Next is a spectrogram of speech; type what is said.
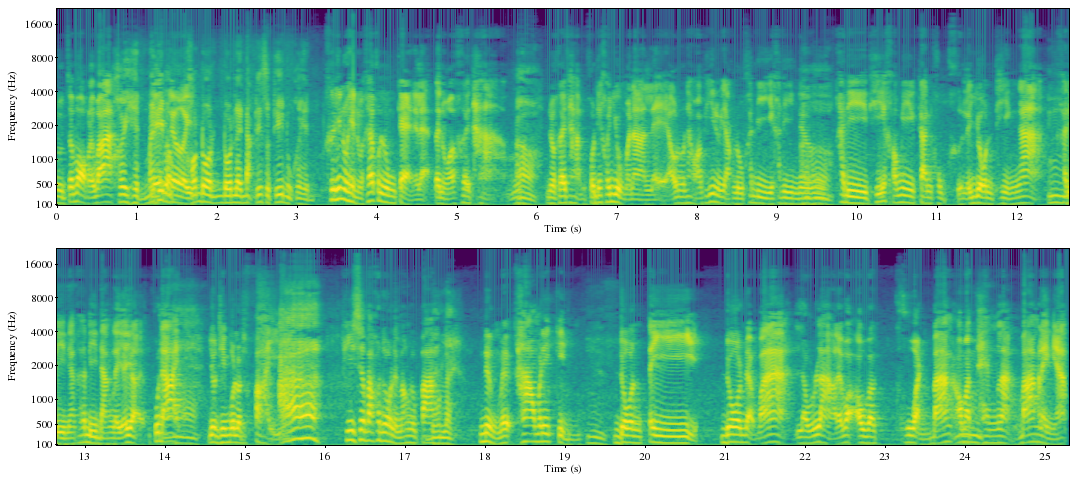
หนูจะบอกเลยว่าเคยเห็นไหมที่แบบเละเลยเขาโดนโดนอะไรหนักที่สุดที่หนูเคยเห็น คือที่หนูเห็นหนูแค่คุณลุงแก่นี่แหละแต่หนูก็เคยถามอ่าหนูเคยถามคนที่เขาอยู่มานานแล้วหนูถามว่าพี่หนูอยากรู้คดีคดีหนึ่งอ่าคดีที่เขามีการข่มขืนแล้วโยนทิ้งอะอืมคดีเนี้ยคดีดังเลยเยอะๆพูดได้อ่าโยนทิ้งบนรถไฟอ่าพี่เชื่อป่ะเขาโดนอะไรบ้างรู้ป่ะโดนอะไรหนึ่งไม่ข้าวไม่ได้กินอืมโดนตี โดนแบบว่าแล้วหลางเลยว่าเอามาข่วนบ้างเอามาอืมแทงหลังบ้างอะไรเงี้ย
